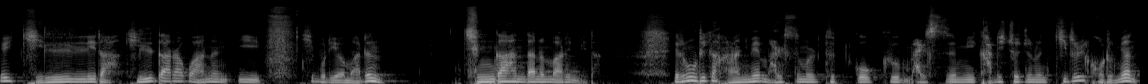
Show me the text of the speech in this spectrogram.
이 길리라 길다라고 하는 이 히브리어 말은 증가한다는 말입니다. 여러분 우리가 하나님의 말씀을 듣고 그 말씀이 가르쳐 주는 길을 걸으면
